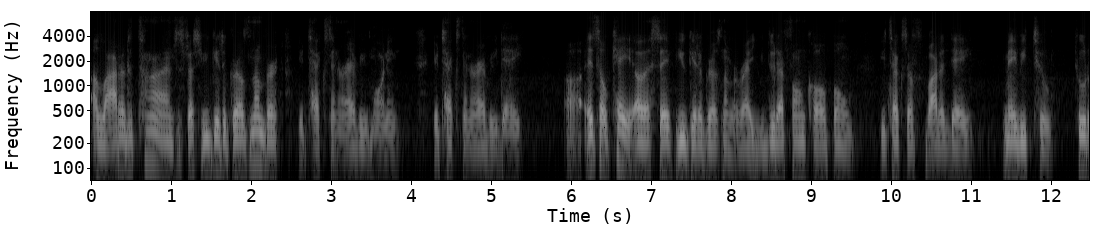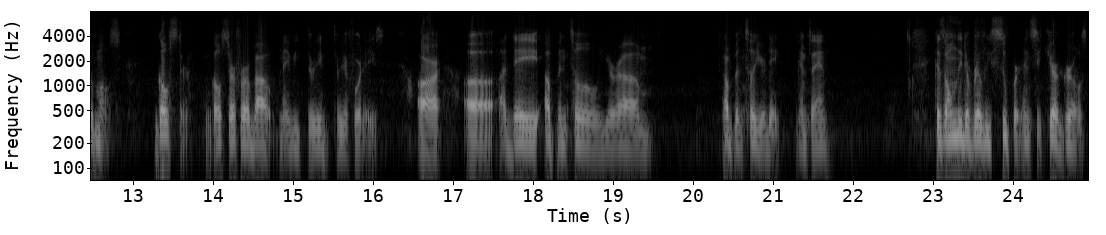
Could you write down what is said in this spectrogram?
A lot of the times, especially you get a girl's number, you're texting her every morning, you're texting her every day. Uh, it's okay. Uh, let's say if you get a girl's number, right? You do that phone call, boom. You text her for about a day, maybe two, two the most. Ghost her. Ghost her for about maybe three, three or four days or uh, a day up until your um up until your date. You know what I'm saying? Because only the really super insecure girls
